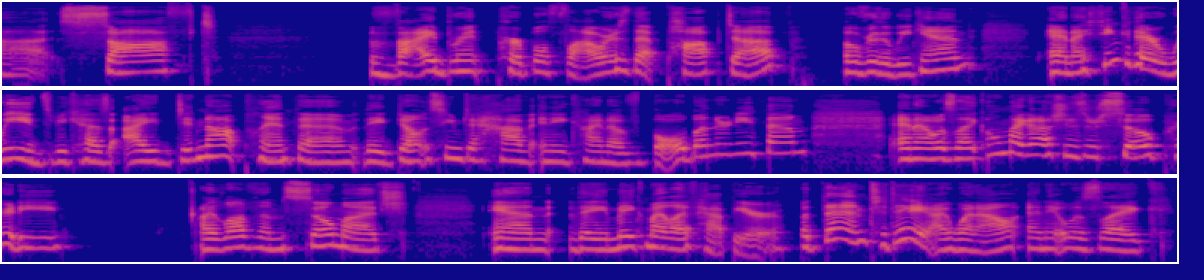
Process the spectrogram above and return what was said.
uh, soft, vibrant purple flowers that popped up over the weekend. And I think they're weeds because I did not plant them. They don't seem to have any kind of bulb underneath them. And I was like, oh my gosh, these are so pretty. I love them so much. And they make my life happier. But then today I went out and it was like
